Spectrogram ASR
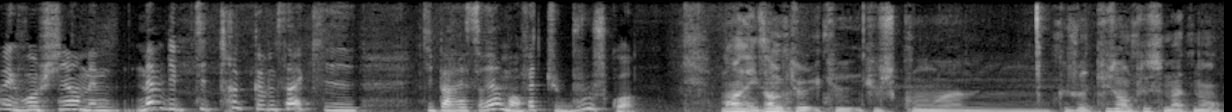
avec vos chiens, même, même des petits trucs comme ça qui, qui paraissent rien, mais en fait, tu bouges, quoi. Moi, un exemple que, que, que je, euh, que je vois de plus en plus maintenant,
